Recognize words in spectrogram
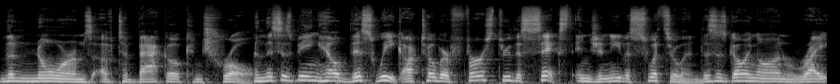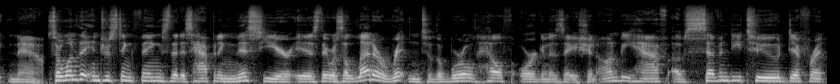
the norms of tobacco control. And this is being held this week, October 1st through the 6th in Geneva, Switzerland. This is going on right now. So, one of the interesting things that is happening this year is there was a letter written to the World Health Organization on behalf of 72 different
